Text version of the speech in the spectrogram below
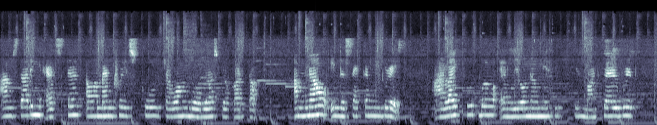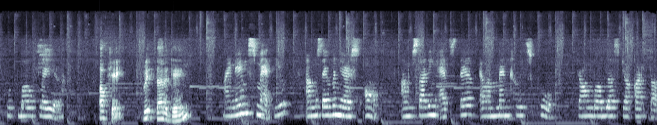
I'm studying at State Elementary School, Cawang 12, Jakarta. I'm now in the second grade. I like football and Lionel Messi is my favorite football player. Okay, read that again. My name's Matthew. I'm seven years old. I'm studying at State Elementary School, Cawang 12, Jakarta.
